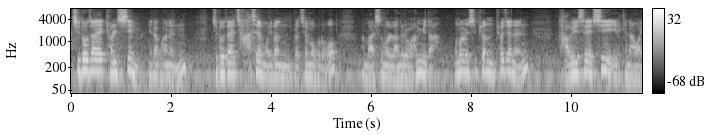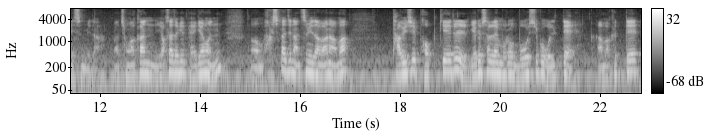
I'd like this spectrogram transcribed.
지도자의 결심이라고 하는 지도자의 자세 뭐 이런 그 제목으로 말씀을 나누려고 합니다. 오늘 시편 표제는 다윗의 시 이렇게 나와 있습니다. 어, 정확한 역사적인 배경은 어, 확실하지는 않습니다만 아마 다윗이 법계를 예루살렘으로 모시고 올 때 아마 그때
